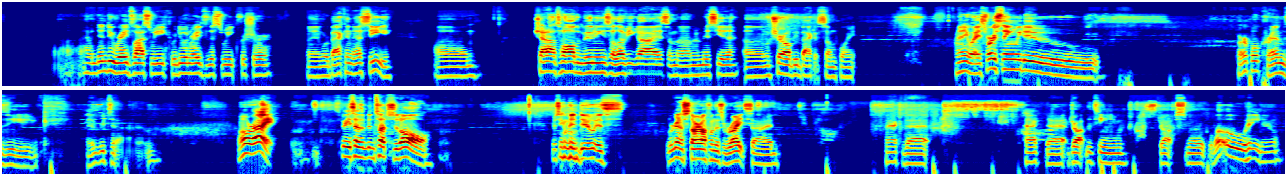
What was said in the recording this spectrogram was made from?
Uh, I haven't didn't do raids last week. We're doing raids this week for sure. And we're back in SE. Um, shout out to all the Moonies. I love you guys. I'm, I'm gonna miss you. Um, I'm sure I'll be back at some point. Anyways, first thing we do. Purple Kremzeek. Every time. Alright. Space hasn't been touched at all. First thing I'm going to do is we're going to start off on this right side. Hack that. Hack that. Drop the team. Drop smoke. Whoa, hey now.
